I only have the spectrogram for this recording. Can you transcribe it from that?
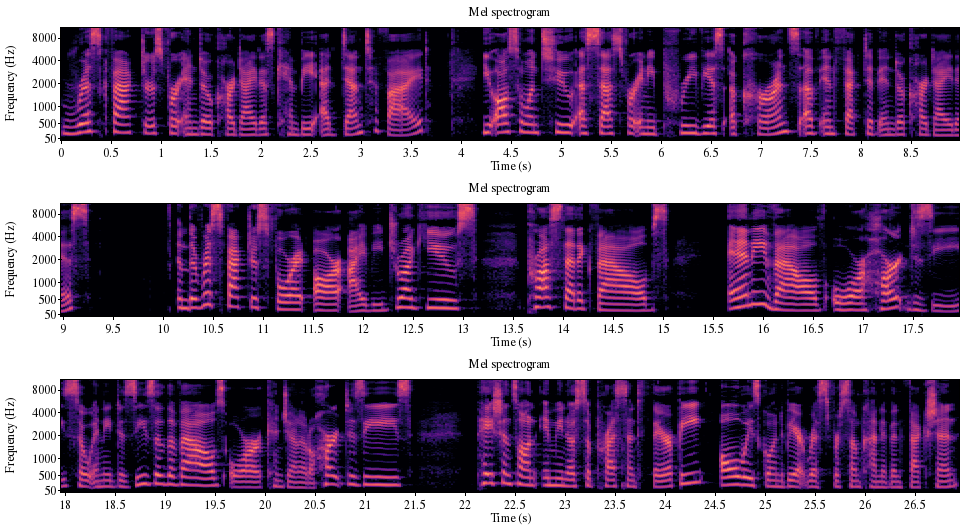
risk factors for endocarditis can be identified. You also want to assess for any previous occurrence of infective endocarditis. And the risk factors for it are IV drug use, prosthetic valves, any valve or heart disease, so any disease of the valves or congenital heart disease, patients on immunosuppressant therapy, always going to be at risk for some kind of infection,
